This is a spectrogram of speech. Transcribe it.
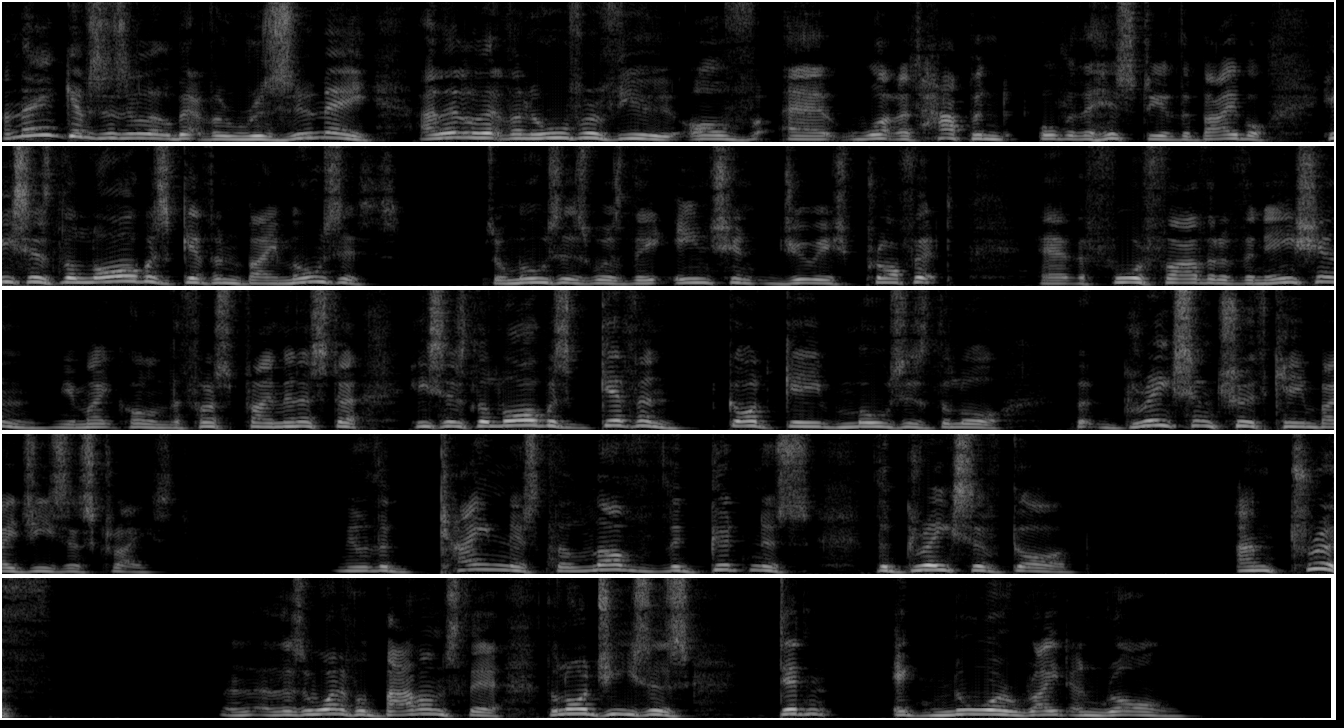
And then he gives us a little bit of a resume, a little bit of an overview of uh, what had happened over the history of the Bible. He says the law was given by Moses. So Moses was the ancient Jewish prophet, uh, the forefather of the nation. You might call him the first prime minister. He says the law was given. God gave Moses the law, but grace and truth came by Jesus Christ. You know, the kindness, the love, the goodness, the grace of God and truth. And there's a wonderful balance there. The Lord Jesus didn't ignore right and wrong.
